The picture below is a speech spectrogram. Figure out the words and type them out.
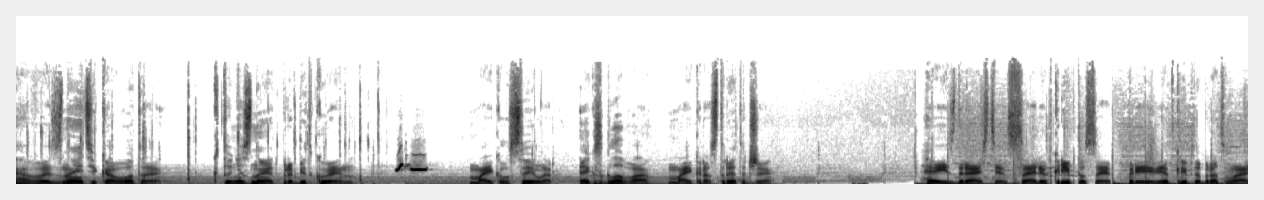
А вы знаете кого-то, кто не знает про биткоин? Майкл Сейлор, экс-глава MicroStrategy. Эй, здрасте, салют, Криптусы! Привет, Крипто братва!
